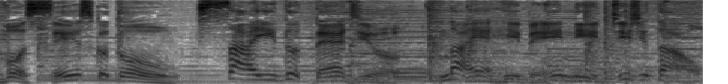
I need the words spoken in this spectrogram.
Você escutou Sai do Tédio na RBN Digital.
